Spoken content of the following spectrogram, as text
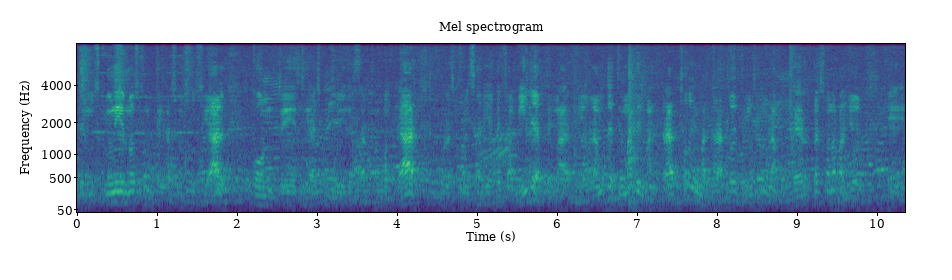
tenemos que unirnos con integración social, con entidades como bienestar familiar, las comisarías de familia, tema, y hablamos de temas de maltrato, de maltrato de temas como la mujer, persona mayor, eh,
